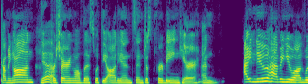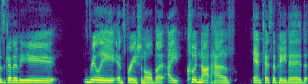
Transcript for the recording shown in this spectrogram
coming on, yeah. for sharing all this with the audience, and just for being here. And I knew having you on was going to be really inspirational, but I could not have anticipated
